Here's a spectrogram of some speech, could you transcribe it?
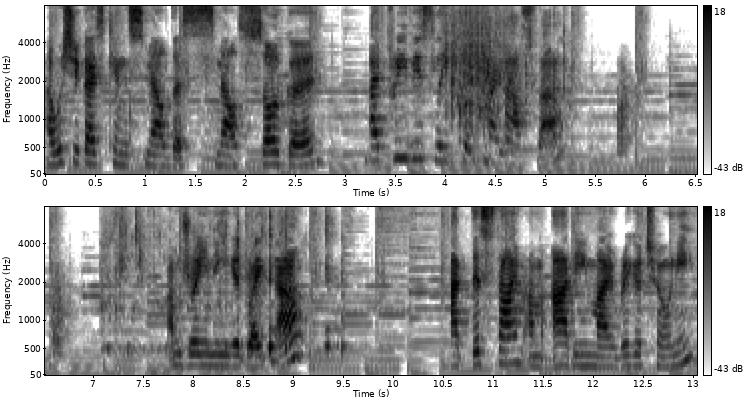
I wish you guys can smell this. Smells so good. I previously cooked my pasta. I'm draining it right now. At this time, I'm adding my rigatoni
